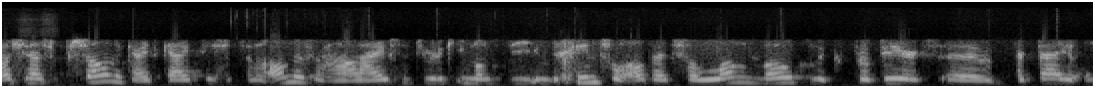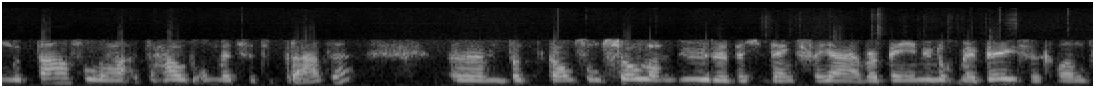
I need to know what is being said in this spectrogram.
Als je naar zijn persoonlijkheid kijkt, is het een ander verhaal. Hij is natuurlijk iemand die in beginsel altijd zo lang mogelijk probeert uh, partijen om de tafel te houden om met ze te praten. Um, dat kan soms zo lang duren dat je denkt van ja, waar ben je nu nog mee bezig? Want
